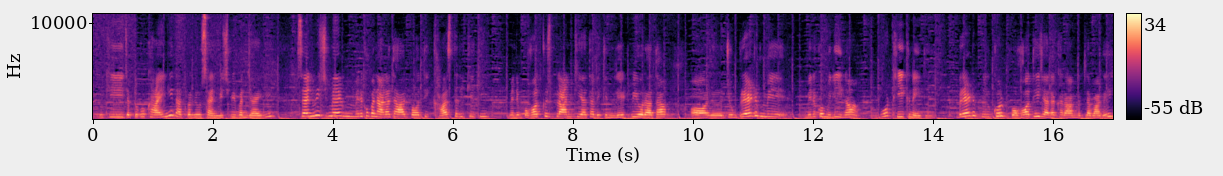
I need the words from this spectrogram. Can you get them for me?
क्योंकि जब तक तो वो खाएँगी, तब तक वो सैंडविच भी बन जाएगी। सैंडविच में, मेरे को बनाना था आज बहुत ही ख़ास तरीके की। मैंने बहुत कुछ प्लान किया था, लेकिन लेट भी हो रहा था। और जो ब्रेड में मेरे को मिली ना, वो ठीक नहीं थी। ब्रेड बिल्कुल बहुत ही ज़्यादा ख़राब मतलब आ गई।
